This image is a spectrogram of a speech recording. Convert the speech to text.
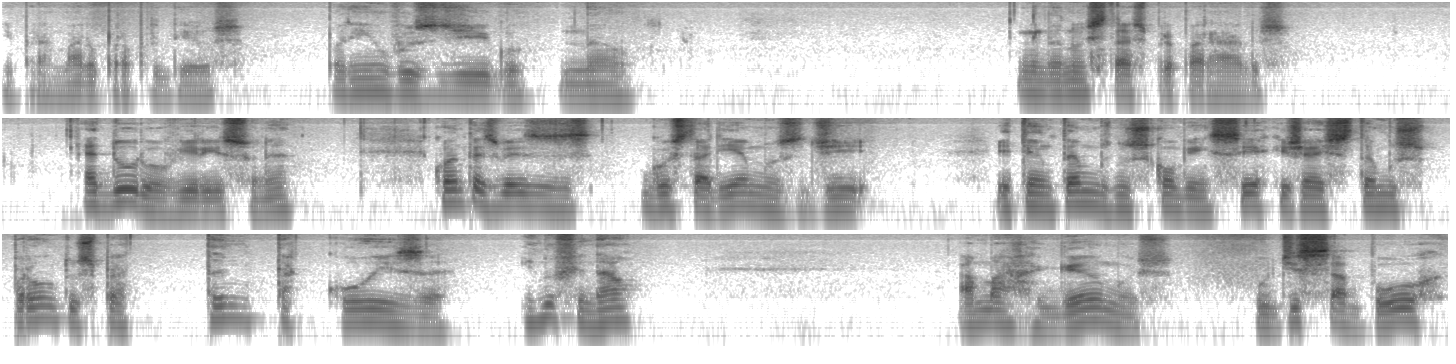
e para amar o próprio Deus. Porém, eu vos digo: não. Ainda não estáis preparados. É duro ouvir isso, né? Quantas vezes gostaríamos de e tentamos nos convencer que já estamos prontos para tanta coisa e no final amargamos o dissabor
